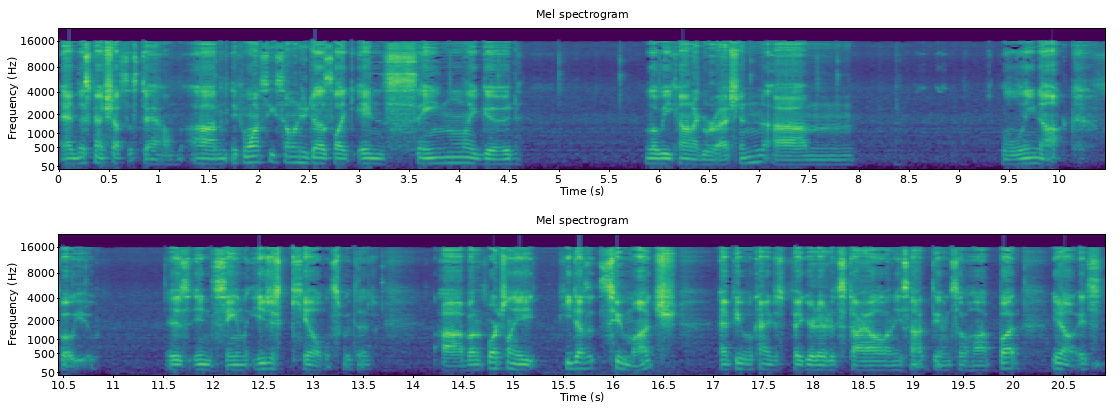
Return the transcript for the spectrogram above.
And this kind of shuts us down. Um, if you want to see someone who does like insanely good low econ aggression, um, Linok Foyu is insanely, he just kills with it. Uh, but unfortunately, he does it too much, and people kind of just figured out his style, and he's not doing so hot. But, you know, it's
